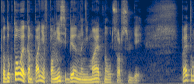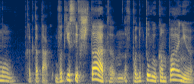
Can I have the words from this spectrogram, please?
продуктовая компания вполне себе нанимает на аутсорс людей. Поэтому как-то так. Вот если в штат, в продуктовую компанию,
